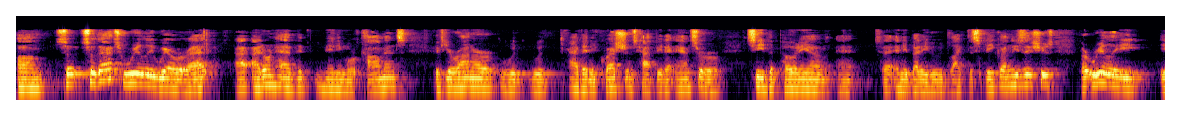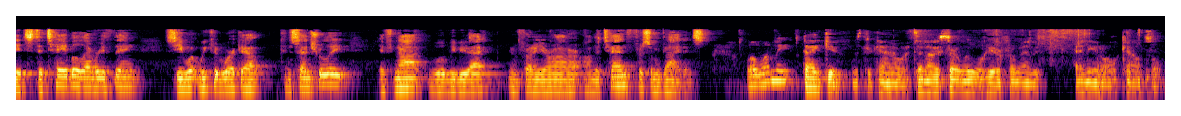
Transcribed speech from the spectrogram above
Um, so, that's really where we're at. I, don't have many more comments. If Your Honor would, have any questions, happy to answer or cede the podium to anybody who would like to speak on these issues. But really, it's to table everything, see what we could work out consensually. If not, we'll be back in front of Your Honor on the 10th for some guidance. Well, let me thank you, Mr. Kanowitz, and I certainly will hear from any, any and all counsel.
